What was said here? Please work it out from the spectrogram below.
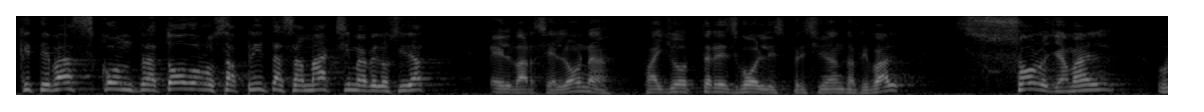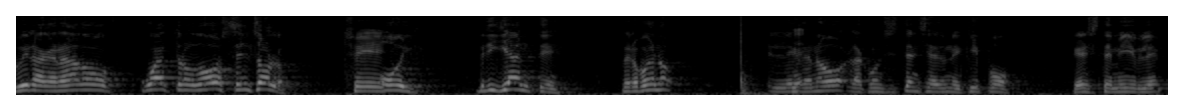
que te vas contra todos, los aprietas a máxima velocidad. El Barcelona falló tres goles presionando al rival solo Yamal hubiera ganado 4-2 el solo. Sí. Hoy, brillante. Pero bueno, le ganó la consistencia de un equipo que es temible.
